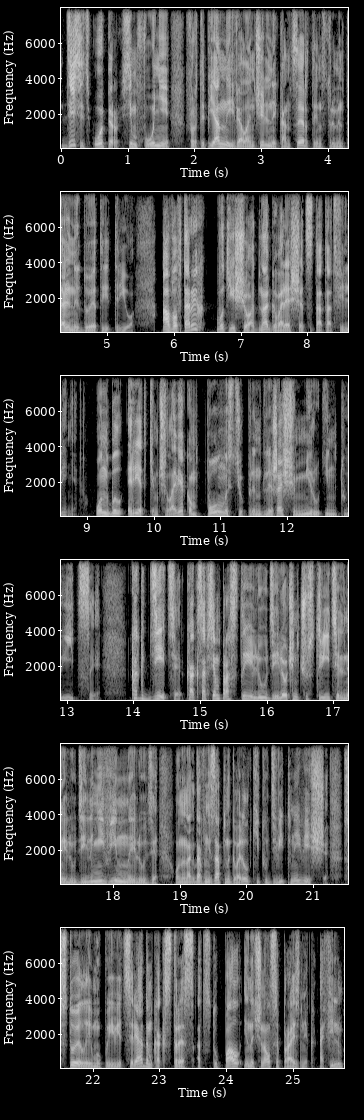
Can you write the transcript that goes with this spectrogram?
Десять опер, симфонии, фортепианные и виолончельные концерты, инструментальные дуэты и трио. А во-вторых, вот еще одна говорящая цитата от Феллини. Он был редким человеком, полностью принадлежащим миру интуиции. Как дети, как совсем простые люди, или очень чувствительные люди, или невинные люди. Он иногда внезапно говорил какие-то удивительные вещи. Стоило ему появиться рядом, как стресс отступал, и начинался праздник, а фильм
